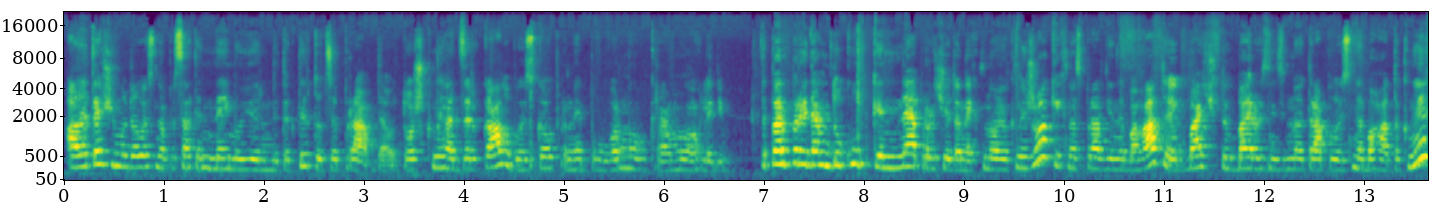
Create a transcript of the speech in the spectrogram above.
Але те, що йому вдалося написати неймовірний детектив, то це правда. Отож, книга дзеркал, обов'язково про неї поговоримо в окремому огляді. Тепер перейдемо до кубки непрочитаних мною книжок. Їх насправді небагато. Як бачите, в березні зі мною трапилось небагато книг.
